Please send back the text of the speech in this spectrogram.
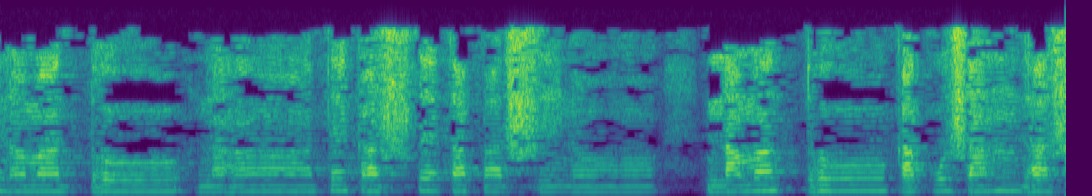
නමත්තෝ නහත කස්ස තපස්සිනෝ නමත්තෝ කකුසන්ධස්ස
